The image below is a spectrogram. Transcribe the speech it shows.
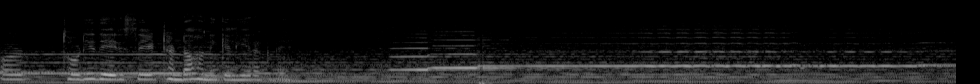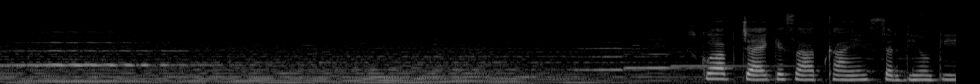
और थोड़ी देर से ठंडा होने के लिए रख दें। इसको आप चाय के साथ खाएँ सर्दियों की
